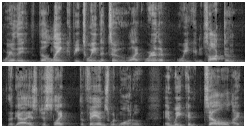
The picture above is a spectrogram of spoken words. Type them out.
we're the the link between the two. Like we're the we can talk to the guys just like the fans would want to, and we can tell like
